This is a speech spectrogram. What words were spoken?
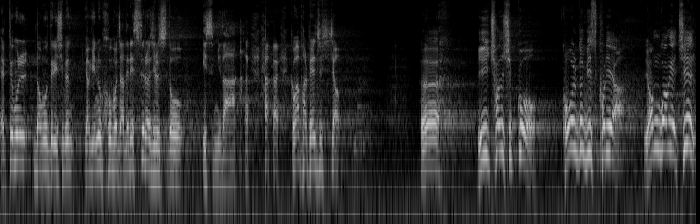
예, 뜸을 너무 들이시면 여기 있는 후보자들이 쓰러질 수도 있습니다. 그만 발표해 주시죠. 2019 골드 미스 코리아 영광의 진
